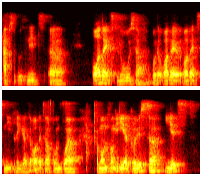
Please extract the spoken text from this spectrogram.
absolut nicht äh, arbeitsloser oder arbeit, arbeitsniedriger. Der Arbeitsaufwand war am Anfang eher größer. Jetzt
